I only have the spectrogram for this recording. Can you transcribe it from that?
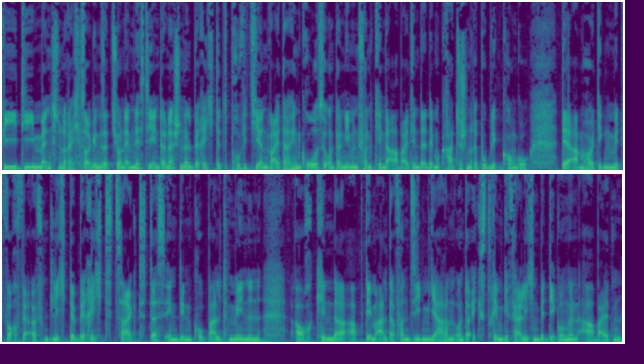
Wie die Menschenrechtsorganisation Amnesty International berichtet, profitieren weiterhin große Unternehmen von Kinderarbeit in der Demokratischen Republik Kongo. Der am heutigen Mittwoch veröffentlichte Bericht zeigt, dass in den Kobaltminen auch Kinder ab dem Alter von sieben Jahren unter extrem gefährlichen Bedingungen arbeiten.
